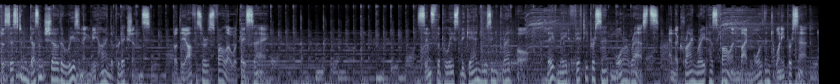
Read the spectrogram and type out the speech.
The system doesn't show the reasoning behind the predictions, but the officers follow what they say. Since the police began using PredPol, they've made 50% more arrests, and the crime rate has fallen by more than 20%.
